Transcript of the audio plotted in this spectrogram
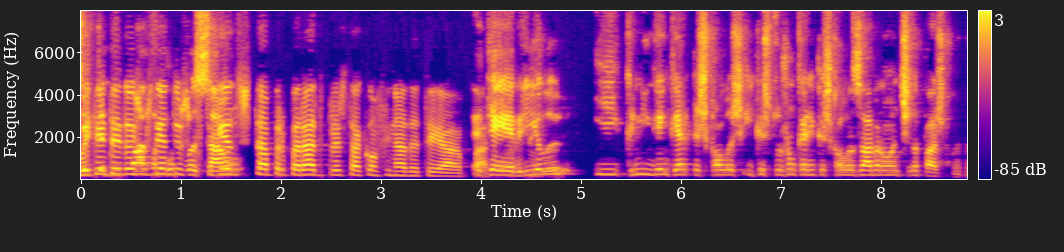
82% dos portugueses está preparado para estar confinado até à Páscoa. Até abril e que ninguém quer que as escolas e que as pessoas não querem que as escolas abram antes da Páscoa.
